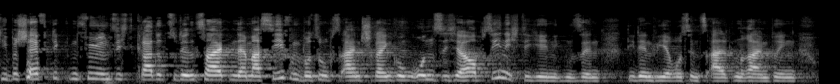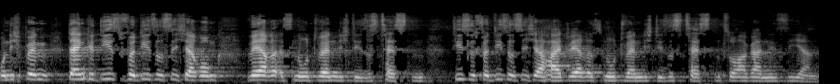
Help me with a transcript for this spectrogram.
die Beschäftigten fühlen sich gerade zu den Zeiten der massiven Besuchseinschränkungen unsicher, ob sie nicht diejenigen sind, die den Virus ins Altenheim bringen. Ich denke, für diese Sicherung wäre es notwendig, dieses Testen. Für diese Sicherheit wäre es notwendig, dieses Testen zu organisieren.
